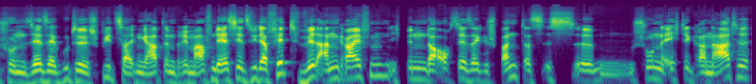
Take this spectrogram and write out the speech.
schon sehr, sehr gute Spielzeiten gehabt in Bremerhaven. Der ist jetzt wieder fit, will angreifen. Ich bin da auch sehr, sehr gespannt. Das ist ähm, schon eine echte Granate.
